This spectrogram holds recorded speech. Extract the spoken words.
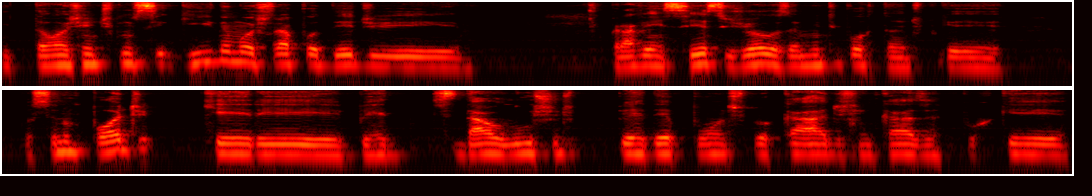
Então, a gente conseguir demonstrar poder de para vencer esses jogos é muito importante, porque você não pode querer se dar o luxo de perder pontos pro Cardiff em casa, porque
